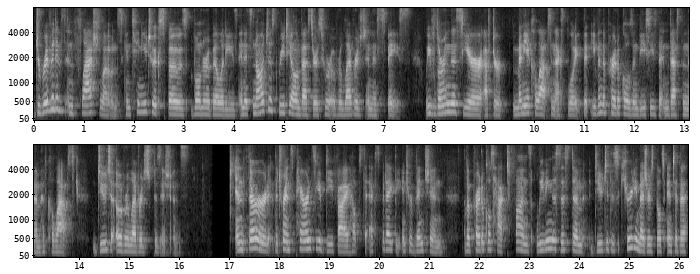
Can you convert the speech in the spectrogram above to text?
Derivatives and flash loans continue to expose vulnerabilities, and it's not just retail investors who are overleveraged in this space. We've learned this year, after many a collapse and exploit, that even the protocols and VCs that invest in them have collapsed due to overleveraged positions. And third, the transparency of DeFi helps to expedite the intervention of a protocol's hacked funds, leaving the system due to the security measures built into the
